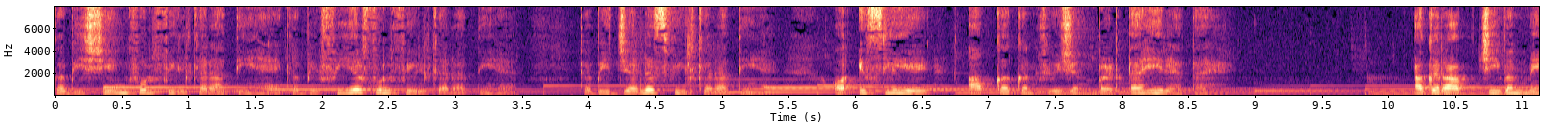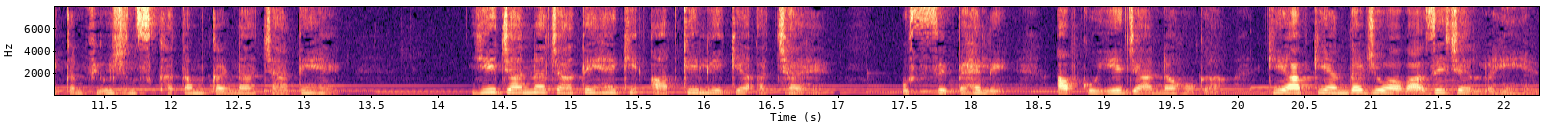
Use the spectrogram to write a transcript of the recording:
कभी शेमफुल फील कराती हैं, कभी फियरफुल फील कराती हैं, कभी जेलस फील कराती हैं और इसलिए आपका कन्फ्यूज़न बढ़ता ही रहता है। अगर आप जीवन में कन्फ्यूजन्स ख़त्म करना चाहते हैं ये जानना चाहते हैं कि आपके लिए क्या अच्छा है। उससे पहले आपको ये जानना होगा कि आपके अंदर जो आवाज़ें चल रही हैं,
